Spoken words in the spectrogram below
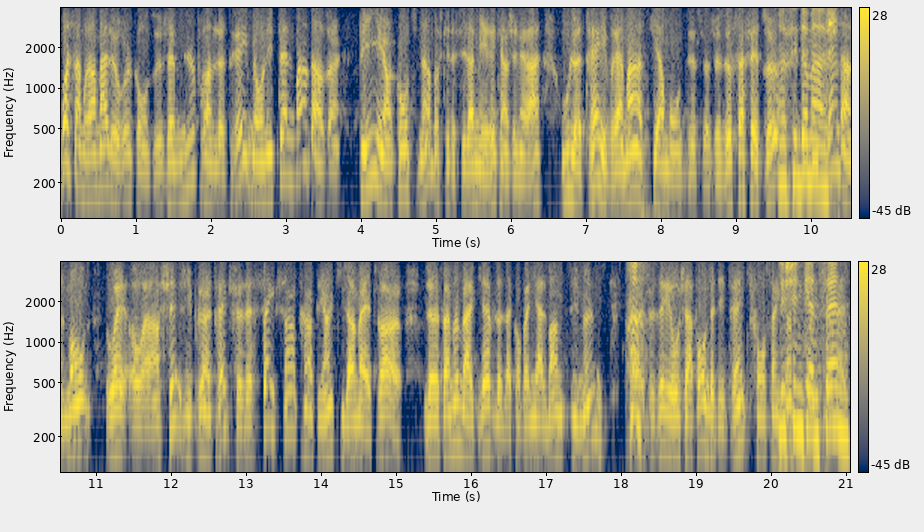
Moi, ça me rend malheureux conduire. J'aime mieux prendre le train, mais on est tellement dans un pays et un continent, parce que c'est l'Amérique en général, où le train est vraiment tiers-mondiste. Je veux dire, ça fait dur. Ah, c'est dommage. dans le monde, ouais, en Chine, j'ai pris un train qui faisait 531 km heure. Le fameux maglev de la compagnie allemande Siemens. Euh, je veux dire, au Japon, on a des trains qui font 500 Les Shinkansen.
